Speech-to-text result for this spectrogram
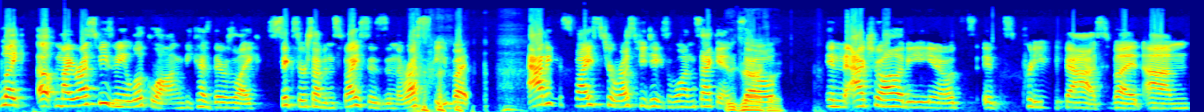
like uh, my recipes may look long because there's like six or seven spices in the recipe, but adding a spice to a recipe takes one second. Exactly. So in actuality, you know, it's, it's pretty fast. But um,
